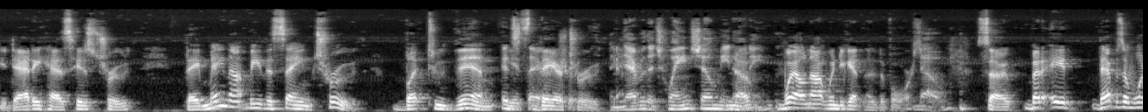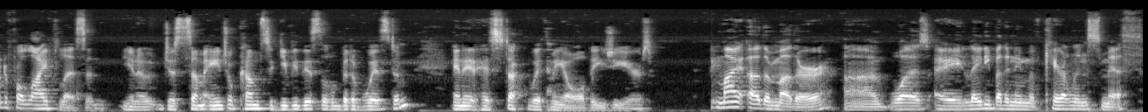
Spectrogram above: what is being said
your daddy has his truth. They may not be the same truth, but to them, It's it's, their their, truth. truth. And never the twain shall meet, No, honey. well, not when you get in a divorce. No. So, but it that was a wonderful life lesson. You know, just some angel comes to give you this little bit of wisdom, and it has stuck with me all these years. My other mother uh, was a lady by the name of Carolyn Smith,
